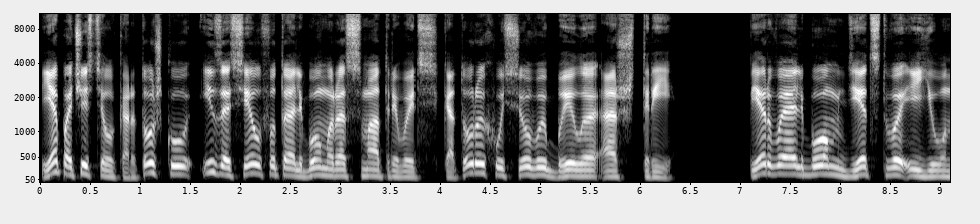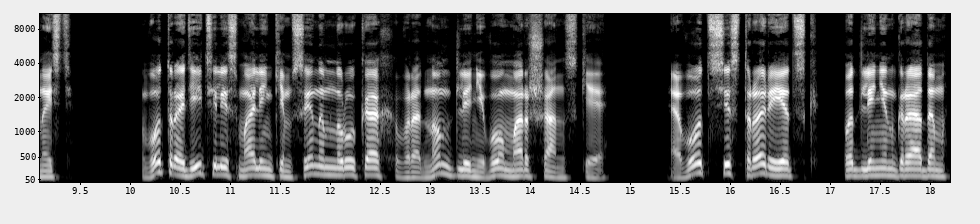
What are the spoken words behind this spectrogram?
Я почистил картошку и засел фотоальбомы рассматривать, которых у Сёвы было аж три. Первый альбом «Детство и юность». Вот родители с маленьким сыном на руках в родном для него Маршанске. А вот Сестрорецк под Ленинградом,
